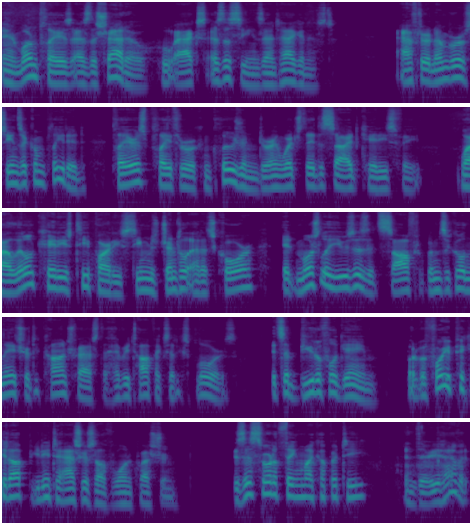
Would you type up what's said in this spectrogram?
and one plays as the shadow, who acts as the scene's antagonist. After a number of scenes are completed, players play through a conclusion during which they decide Katy's fate. While Little Katy's Tea Party seems gentle at its core, it mostly uses its soft, whimsical nature to contrast the heavy topics it explores. It's a beautiful game, but before you pick it up, you need to ask yourself one question Is this sort of thing my cup of tea? And there you have it,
